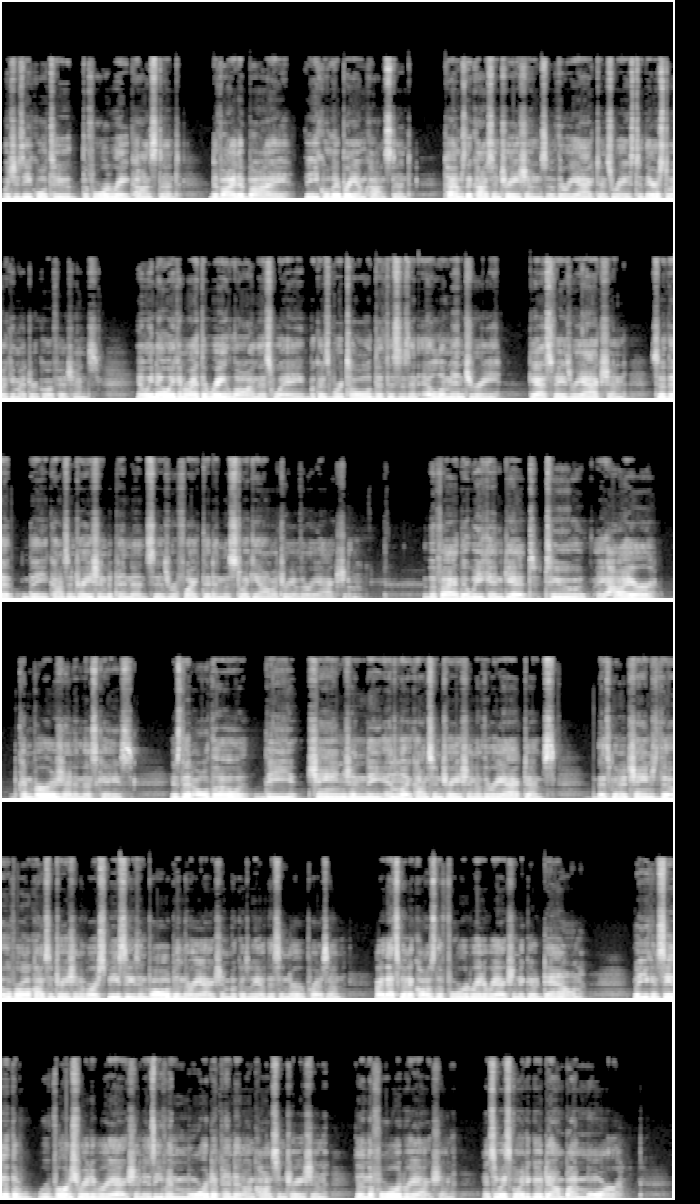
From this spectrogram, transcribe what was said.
which is equal to the forward rate constant divided by the equilibrium constant times the concentrations of the reactants raised to their stoichiometric coefficients. And we know we can write the rate law in this way because we're told that this is an elementary gas phase reaction so that the concentration dependence is reflected in the stoichiometry of the reaction. The fact that we can get to a higher conversion in this case is that although the change in the inlet concentration of the reactants that's going to change the overall concentration of our species involved in the reaction because we have this inert present, right, that's going to cause the forward rate of reaction to go down. But you can see that the reverse rate of reaction is even more dependent on concentration than the forward reaction. And so it's going to go down by more.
